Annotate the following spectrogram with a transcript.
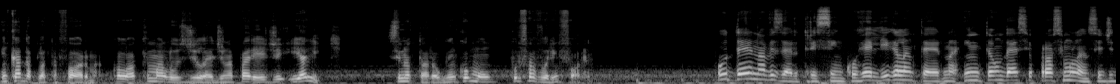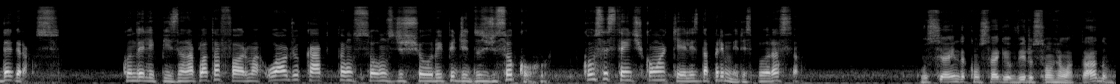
Em cada plataforma, coloque uma luz de LED na parede e a ligue. Se notar algo incomum, por favor, informe. O D9035 religa a lanterna e então desce o próximo lance de degraus. Quando ele pisa na plataforma, o áudio capta sons de choro e pedidos de socorro, consistente com aqueles da primeira exploração. Você ainda consegue ouvir o som relatado?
